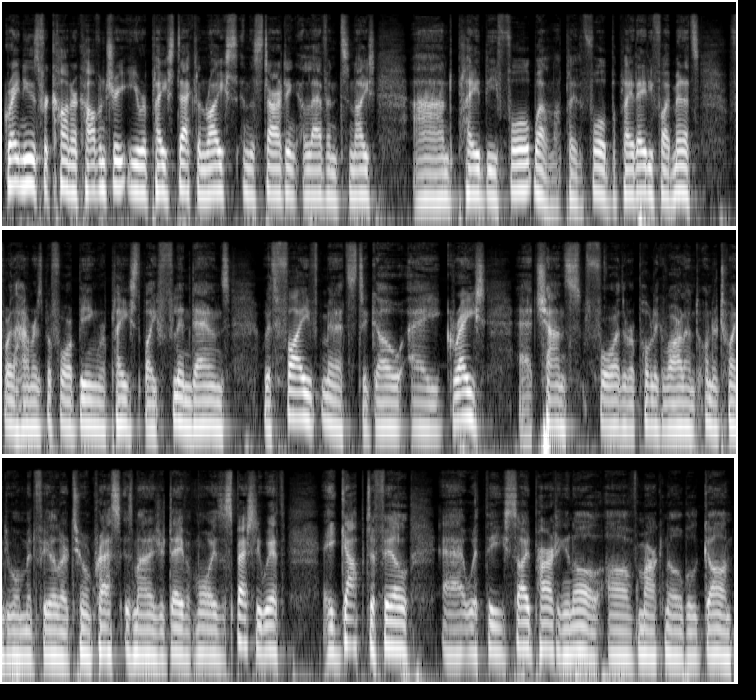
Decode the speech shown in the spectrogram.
great news for Conor Coventry. He replaced Declan Rice in the starting 11 tonight and played the full, well, not played the full, but played 85 minutes for the Hammers before being replaced by Flynn Downs with five minutes to go. A great uh, chance for the Republic of Ireland under 21 midfielder to impress his manager David Moyes, especially with a gap to fill uh, with the side parting and all of Mark Noble gone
